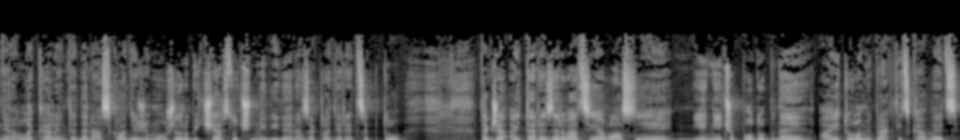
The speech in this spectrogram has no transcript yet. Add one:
lekáreň teda na sklade, že môže robiť čiastočný výdaj na základe receptu. Takže aj tá rezervácia vlastne je niečo podobné a je to veľmi praktická vec.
